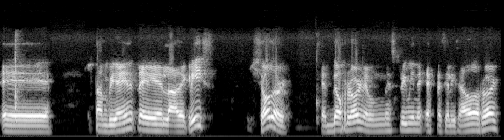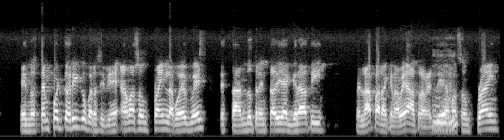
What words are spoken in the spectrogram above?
Eh, también la de Chris, Shudder, que es de horror, es un streaming especializado de horror no está en Puerto Rico, pero si tienes Amazon Prime la puedes ver, te está dando 30 días gratis, ¿verdad? Para que la veas a través de Amazon Prime.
